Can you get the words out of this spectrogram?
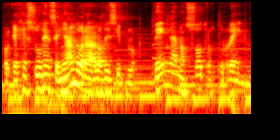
porque es Jesús enseñando ahora a los discípulos, venga a nosotros tu reino.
